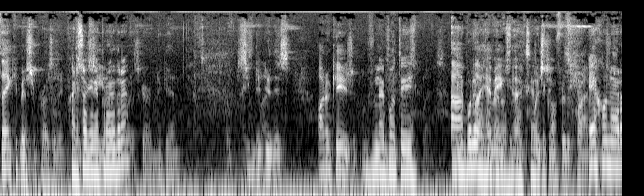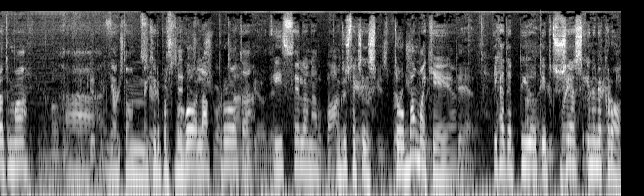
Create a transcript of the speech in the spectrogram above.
thank you, Mr. President. Ευχαριστώ κύριε Πρόεδρε. Βλέπω ότι είναι πολύ εξαιρετικό. Έχω ένα ερώτημα για τον κύριο Πρωθυπουργό, αλλά πρώτα ήθελα να ρωτήσω το εξής. Το Obama και είχατε πει ότι επί της ουσίας είναι νεκρό.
